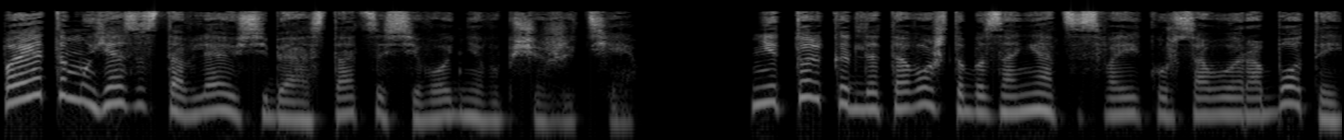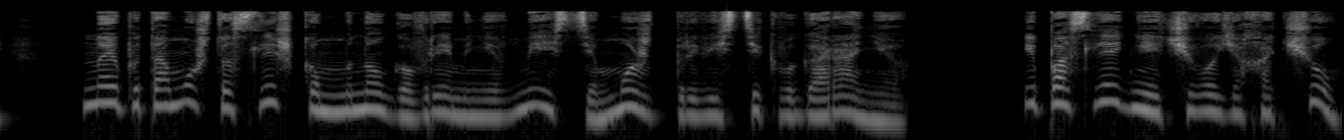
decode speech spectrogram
Поэтому я заставляю себя остаться сегодня в общежитии. Не только для того, чтобы заняться своей курсовой работой, но и потому, что слишком много времени вместе может привести к выгоранию. И последнее, чего я хочу,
